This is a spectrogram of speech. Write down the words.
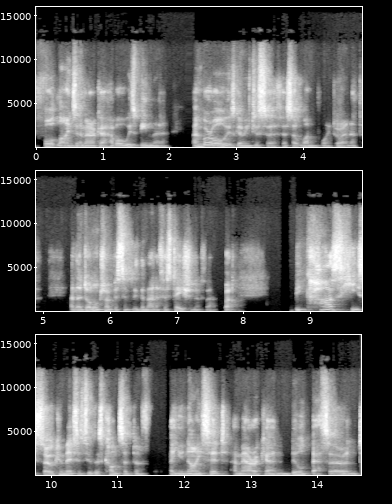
fault lines in America have always been there and we're always going to surface at one point or another. And that Donald Trump is simply the manifestation of that. But because he's so committed to this concept of a united America and build better and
